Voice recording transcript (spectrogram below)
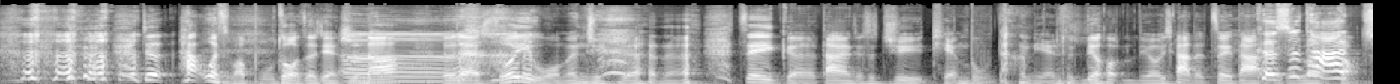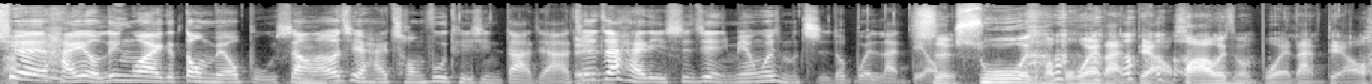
就他为什么不做这件事呢？嗯、对不对？所以我们觉得呢，这个当然就是去填补当年留留下的最大的。可是他却还有另外一个洞没有补上，嗯、而且还重复提醒大家，就是在海底世界里面，为什么纸都不会烂掉？是书为什么不会烂掉？画为什么不会烂掉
